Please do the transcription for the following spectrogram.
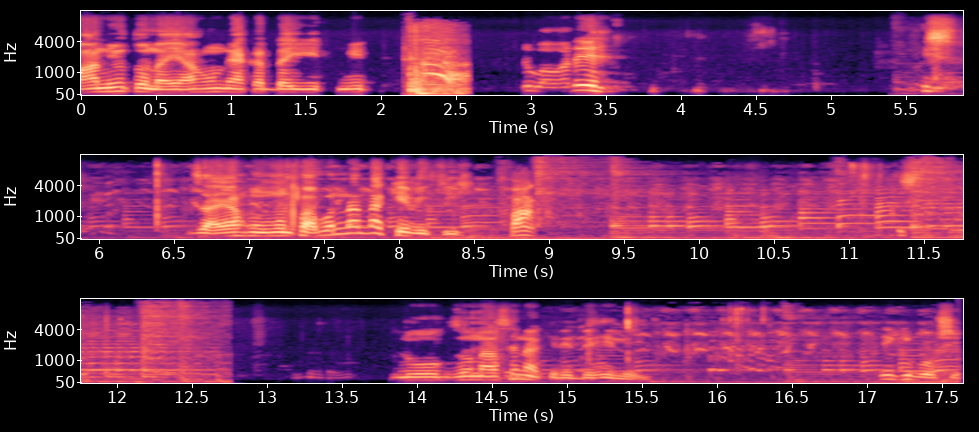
পানিও তো নাই এখন এক একটা ইট মিট। বাবারে। যায়া হুমুর পাবন না না কে? বিকি ইস, লোকজন আছে নাকি রে দেখিলেই দেখি বসে।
